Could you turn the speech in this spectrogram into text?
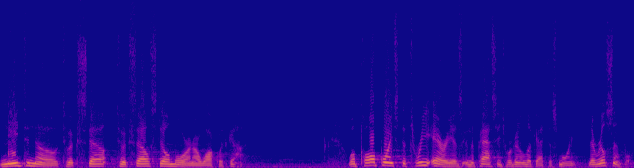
need to know to excel, to excel still more in our walk with God? Well, Paul points to three areas in the passage we're going to look at this morning. They're real simple.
